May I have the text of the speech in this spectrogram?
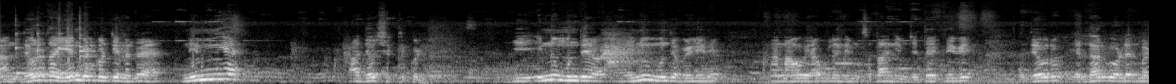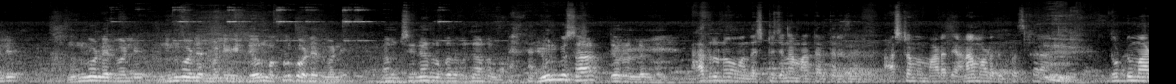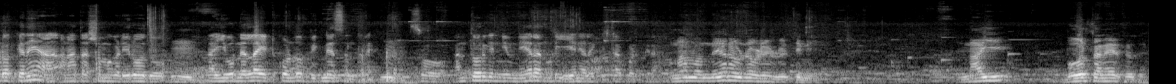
ನಾನು ದೇವ್ರ ಹತ್ರ ಏನು ಬೇಡ್ಕೊಳ್ತೀನಿ ಅಂದರೆ ನಿಮಗೆ ಆ ದೇವ್ರ ಶಕ್ತಿ ಕೊಡಿ. ಈ ಇನ್ನೂ ಮುಂದೆ ಇನ್ನೂ ಮುಂದೆ ಬೆಳೀರಿ. ನಾವು ಯಾವಾಗಲೂ ನಿಮ್ಮ ಸದಾ ನಿಮ್ಮ ಜೊತೆ ಇರ್ತೀವಿ. ದೇವರು ಎಲ್ಲರಿಗೂ ಒಳ್ಳೇದು ಮಾಡಲಿ, ನನಗೂ ಒಳ್ಳೇದು ಮಾಡಲಿ, ನಿಮಗೂ ಒಳ್ಳೇದು ಮಾಡಲಿ, ಈ ದೇವ್ರ ಮಕ್ಳಿಗೂ ಒಳ್ಳೇದು ಮಾಡಲಿ. ನಮ್ಮ ಸೀನಿಯರ್ ಬಂದವರಲ್ಲ ಇವ್ರಿಗೂ ಸಹ ದೇವರಲ್ಲಿ ಆದ್ರೂ ಒಂದಷ್ಟು ಜನ ಮಾತಾಡ್ತಾರೆ ಸರ್. ಆಶ್ರಮ ಮಾಡೋದೇ ಹಣ ಮಾಡೋದಕ್ಕೋಸ್ಕರ ದುಡ್ಡು ಮಾಡೋಕೆನೆ ಅನಾಥಾಶ್ರಮಗಳು ಇರೋದು. ಇವ್ರನ್ನೆಲ್ಲ ಇಟ್ಕೊಂಡು ಬಿಗ್ನೆಸ್ ಅಂತಾರೆ. ಸೊ ಅಂಥವ್ರಿಗೆ ನೀವು ನೇರ ನೋಡಿ ಏನು ಹೇಳಕ್ಕೆ ಇಷ್ಟಪಡ್ತೀರಾ? ನಾನು ಒಂದು ನೇರ ನೋಡಿ ಹೇಳ್ಬಿಡ್ತೀನಿ ನಾಯಿ ಬೋರ್ತಾನೆ ಇರ್ತದೆ.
